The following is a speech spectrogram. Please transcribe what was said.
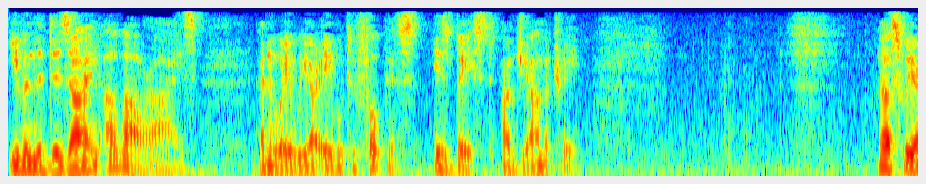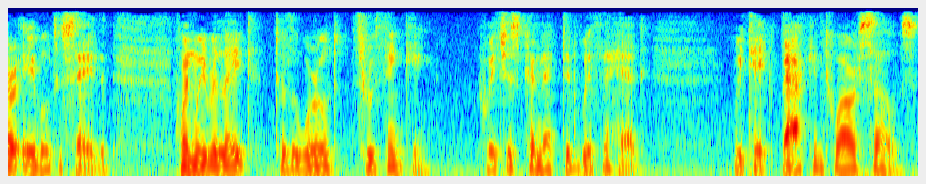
even the design of our eyes and the way we are able to focus is based on geometry. Thus, we are able to say that when we relate to the world through thinking, which is connected with the head, we take back into ourselves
